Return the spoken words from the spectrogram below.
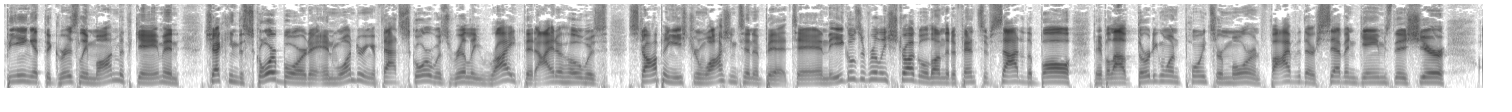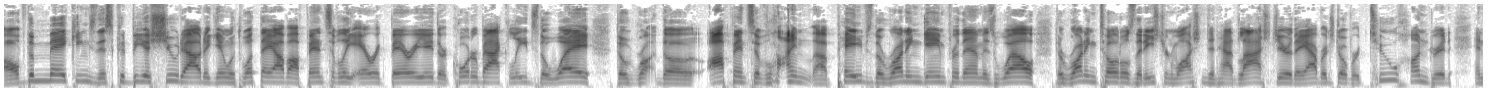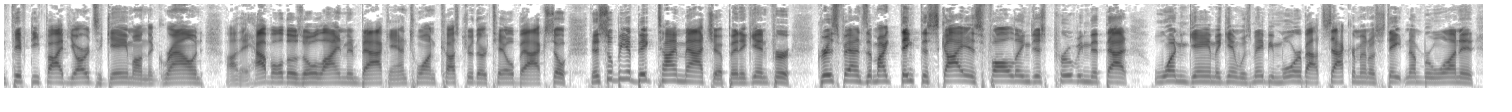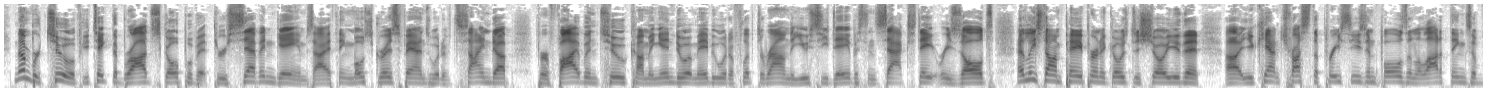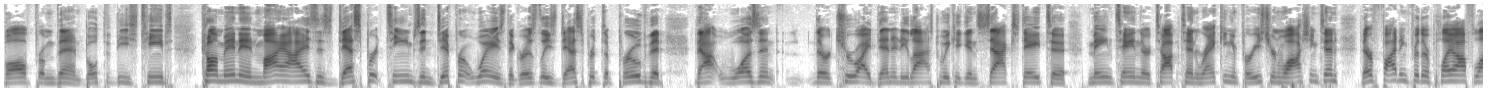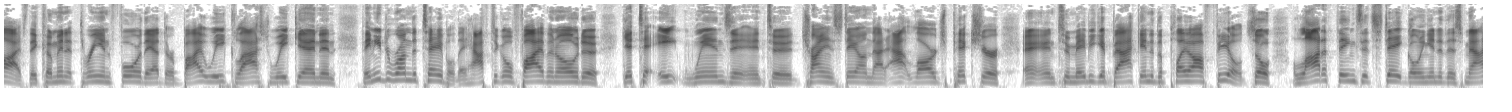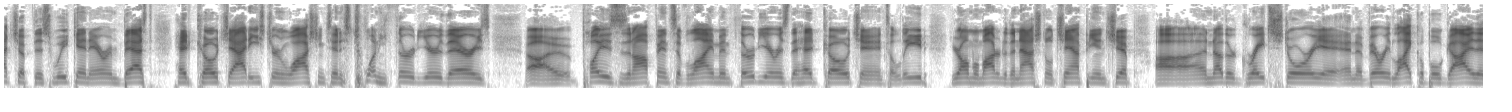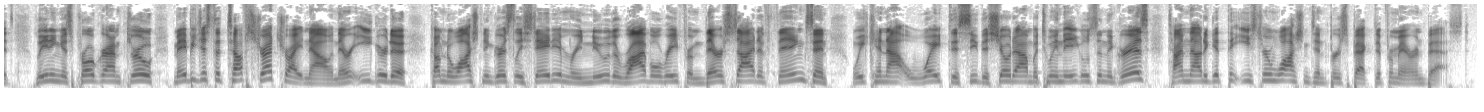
being at the Grizzly Monmouth game and checking the scoreboard and wondering if that score was really right, that Idaho was stopping Eastern Washington a bit. And the Eagles have really struggled on the defensive side of the ball. They've allowed 31 points or more in five of their seven games this year. All of the makings, this could be a shootout again with what they have offensively. Eric Barriere, their quarterback, leads the way. The, the offensive line uh, paves the running game for them as well. The running totals that Eastern Washington had last year, they averaged over 250 55 yards a game on the ground. Uh, they have all those O linemen back. Antoine Custer, their tailback. So this will be a big time matchup. And again, for Grizz fans that might think the sky is falling, just proving that that one game again was maybe more about Sacramento State number one and number two. If you take the broad scope of it through seven games, I think most Grizz fans would have signed up for five and two coming into it. Maybe would have flipped around the UC Davis and Sac State results, at least on paper. And it goes to show you that uh, you can't trust the preseason polls, and a lot of things evolve from then. Both of these teams come in, in my eyes, as desperate teams in different ways. The Grizzlies desperate to prove that that wasn't their true identity last week against Sac State to maintain their top 10 ranking. And for Eastern Washington, they're fighting for their playoff lives. They come in at 3 and 4. They had their bye week last weekend and they need to run the table. They have to go 5 and 0 to get to 8 wins and, and to try and stay on that at-large picture and, and to maybe get back into the playoff field. So, a lot of things at stake going into this matchup this weekend. Aaron Best, head coach at Eastern Washington, his 23rd year there. He's uh, plays as an offensive lineman, third year as the head coach, and to lead your alma mater to the national championship. Uh, another great story and a very likable guy that's leading his program through maybe just a tough stretch right now. And they're eager to come to Washington Grizzly Stadium, renew the rivalry from their side of things, and we cannot wait to see the showdown between the Eagles and the Grizz. Time now to get the Eastern Washington perspective from Aaron Best.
